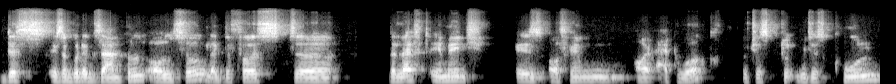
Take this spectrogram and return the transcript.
This is a good example also, like the first, uh, the left image is of him or at work, which is which is cool.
